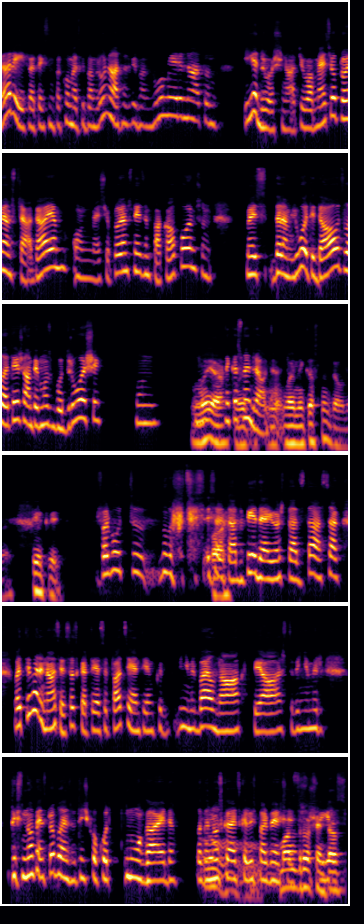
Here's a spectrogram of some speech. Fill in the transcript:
darīt, vai teiksim, par ko mēs gribam runāt, mēs gribam nomierināt un iedrošināt, jo mēs joprojām strādājam un mēs joprojām sniedzam pakalpojumus. Mēs darām ļoti daudz, lai tiešām pie mums būtu droši un nu, jā, nekas lai, nedraudē. Lai nekas nedraudē. Piekrīt. Varbūt, nu, varbūt es arī tādu piedējošu tādu stāstu sāku. Vai tev arī nācies saskarties ar pacientiem, kad viņam ir bail nākt pie ārsta, viņam ir tiksim, nopietnas problēmas, bet viņš kaut ko nogaida? Lai gan nav skaidrs, ka vispār beigsies. Man droši vien tāds,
